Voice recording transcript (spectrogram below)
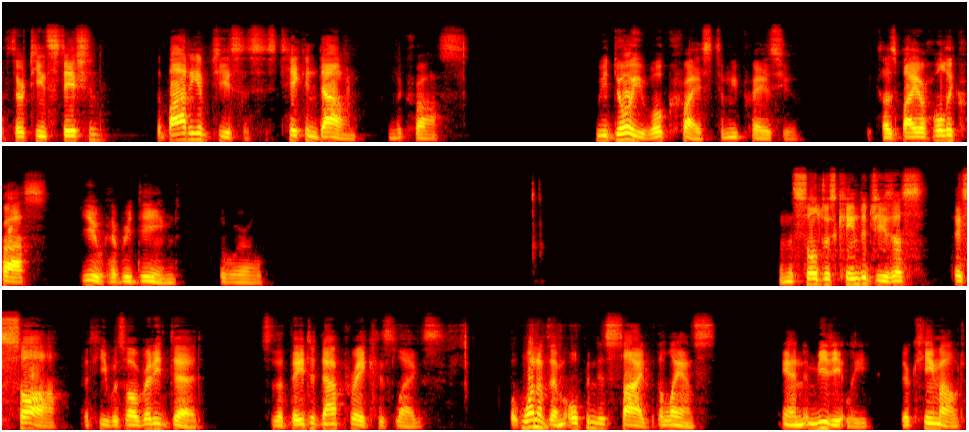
The thirteenth station, the body of Jesus is taken down from the cross. We adore you, O Christ, and we praise you, because by your holy cross you have redeemed the world. When the soldiers came to Jesus, they saw that he was already dead, so that they did not break his legs. But one of them opened his side with a lance, and immediately there came out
